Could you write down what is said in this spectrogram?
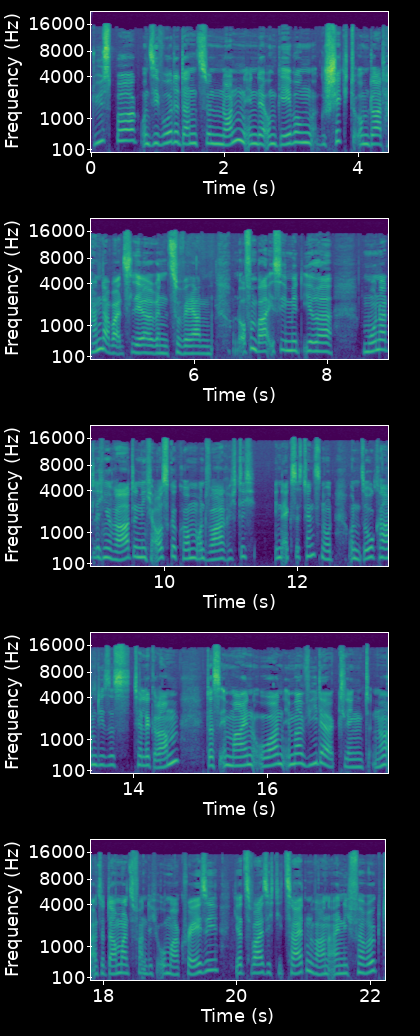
Duisburg und sie wurde dann zu Nonnen in der Umgebung geschickt, um dort Handarbeitslehrerin zu werden. Und offenbar ist sie mit ihrer monatlichen Rate nicht ausgekommen und war richtig in Existenznot. Und so kam dieses Telegramm, das in meinen Ohren immer wieder klingt. Ne? Also damals fand ich Oma crazy, jetzt weiß ich, die Zeiten waren eigentlich verrückt.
